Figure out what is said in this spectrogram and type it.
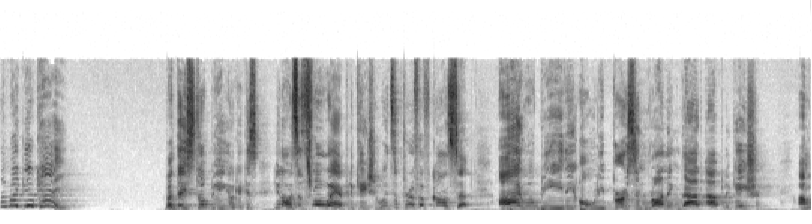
that might be okay. But they stop being okay because, you know, it's a throwaway application. It's a proof of concept. I will be the only person running that application. I'm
